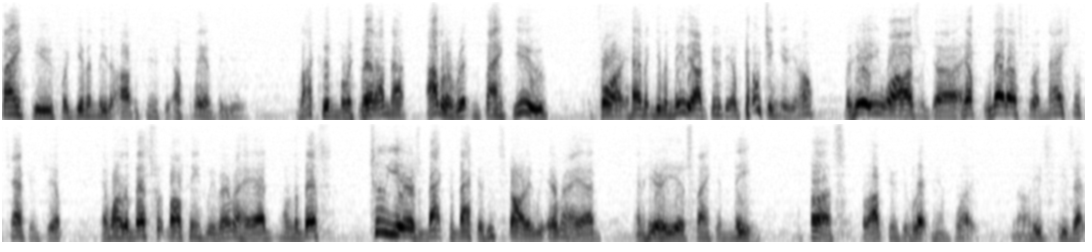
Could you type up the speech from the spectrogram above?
Thank you for giving me the opportunity of playing for you. Well, I couldn't believe that. I'm not. I would have written thank you for having given me the opportunity of coaching you, you know. But here he was, uh, helped led us to a national championship and one of the best football teams we've ever had, one of the best two years back to back that he started we ever had, and here he is thanking me, us, for the opportunity of letting him play. You know, he's he's that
